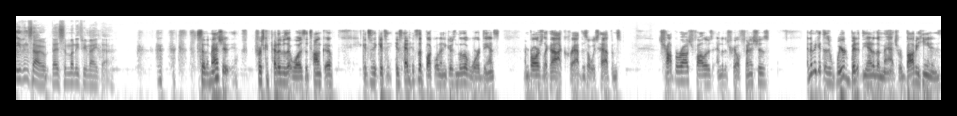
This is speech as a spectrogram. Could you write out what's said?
even so, there's some money to be made there. So the match, first competitive as it was, the Tatanka gets gets his head hits the buckle, and then he goes into the war dance. And Brawler's like, ah, crap, this always happens. Chop Barrage follows, end of the trail finishes, and then we get this weird bit at the end of the match where Bobby Heenan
